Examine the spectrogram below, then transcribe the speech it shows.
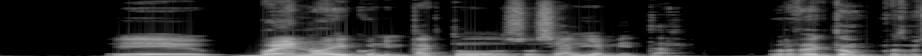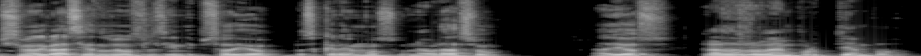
eh, bueno y con impacto social y ambiental. Perfecto, pues muchísimas gracias, nos vemos en el siguiente episodio, los queremos, un abrazo, adiós. Gracias Rubén por tu tiempo.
